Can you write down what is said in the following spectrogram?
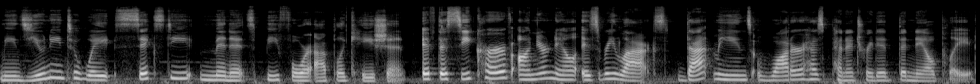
means you need to wait 60 minutes before application. If the C curve on your nail is relaxed, that means water has penetrated the nail plate.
